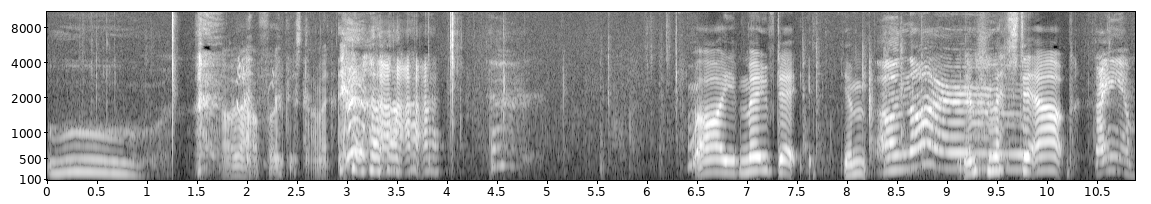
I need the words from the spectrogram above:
Ooh. I'm out of focus, damn it. Oh, you've moved it. You, oh no! You messed it up. Damn.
